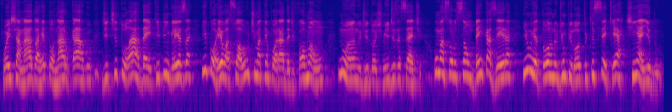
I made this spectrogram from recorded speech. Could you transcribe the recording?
foi chamado a retornar o cargo de titular da equipe inglesa e correu a sua última temporada de Fórmula 1 no ano de 2017. Uma solução bem caseira e um retorno de um piloto que sequer tinha ido.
